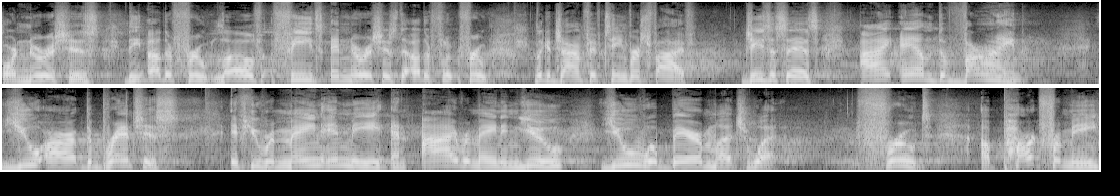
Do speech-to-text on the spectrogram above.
or nourishes the other fruit. Love feeds and nourishes the other fruit. Look at John 15, verse 5. Jesus says, I am the vine, you are the branches. If you remain in me and I remain in you, you will bear much what? Fruit. Apart from me,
